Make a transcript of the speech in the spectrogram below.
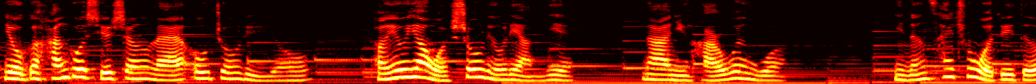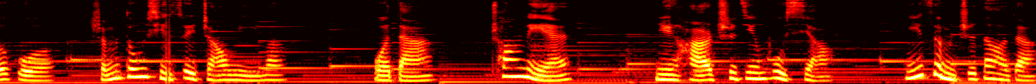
有个韩国学生来欧洲旅游，朋友要我收留两夜。那女孩问我：“你能猜出我对德国什么东西最着迷吗？”我答：“窗帘。”女孩吃惊不小：“你怎么知道的？”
